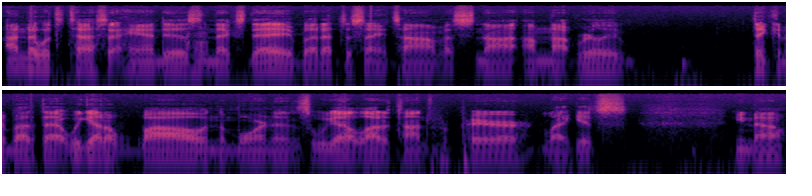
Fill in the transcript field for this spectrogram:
I know what the task at hand is mm-hmm. the next day, but at the same time, it's not. I'm not really thinking about that. We got a while in the mornings. We got a lot of time to prepare. Like it's, you know,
